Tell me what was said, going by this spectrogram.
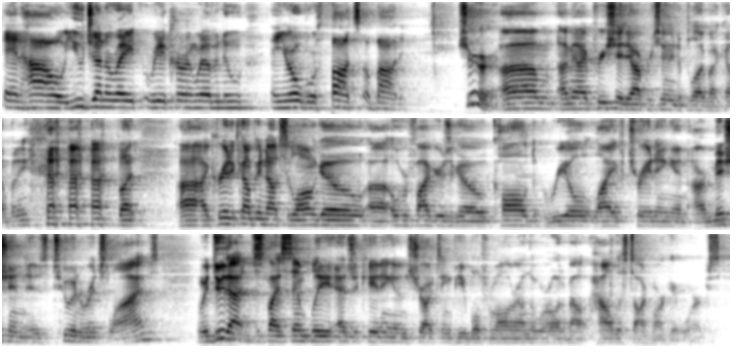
and how you generate reoccurring revenue and your overall thoughts about it? Sure. Um, I mean, I appreciate the opportunity to plug my company, but uh, I created a company not too long ago, uh, over five years ago, called Real Life Trading, and our mission is to enrich lives. And we do that just by simply educating and instructing people from all around the world about how the stock market works.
